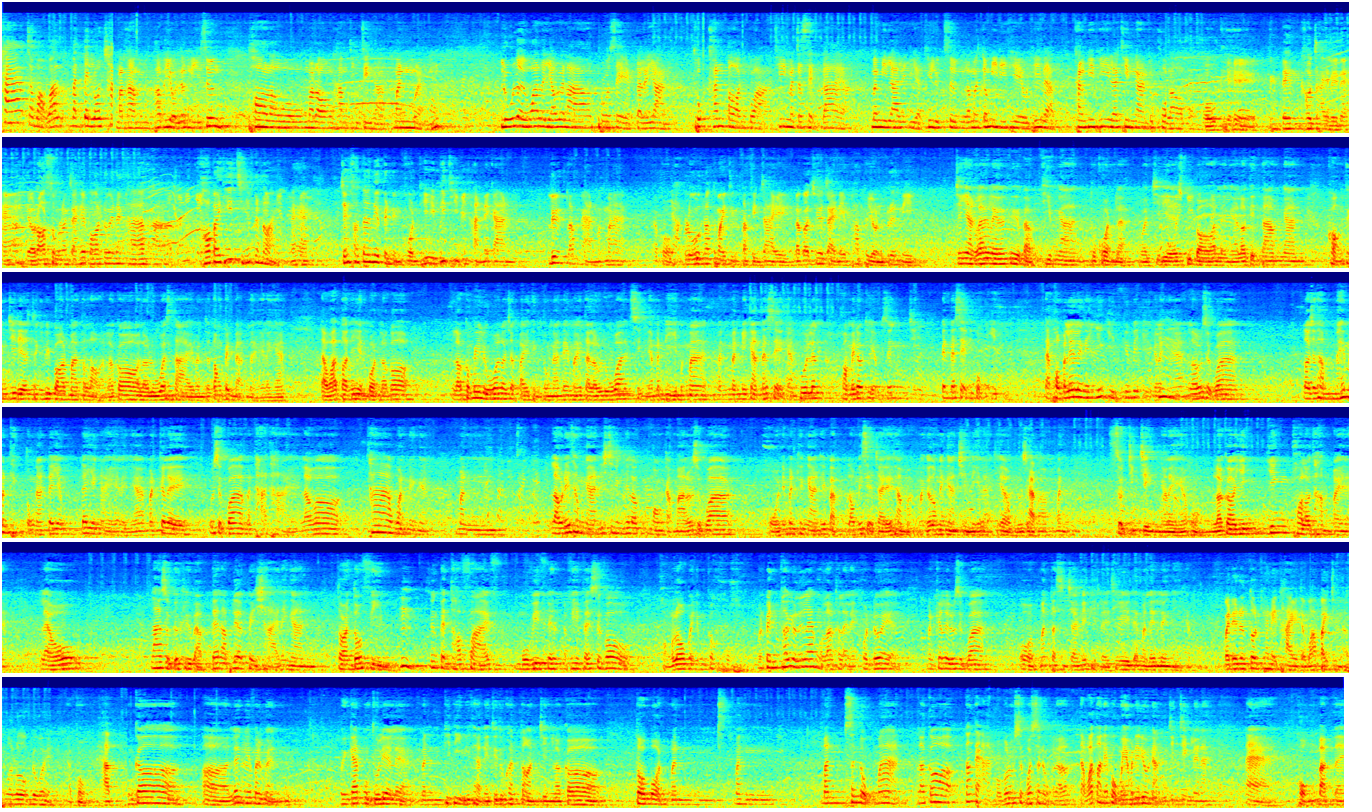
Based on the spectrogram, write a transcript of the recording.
ถ้าจะบอกว่ามันเป็นรสชาติมาทำภาพยนตร์เรื่องนี้ ซึ่งพอเรามาลองทำจริงๆอะมันเหมือน รู้เลยว่าระยะเวลาโปรเซสแต่ละอย่างทุกขั้นตอนกว่าที่มันจะเสร็จได้อะมันมีรายละเอียดที่ลึกซึ้งแล้วมันก็มีดีเทลที่แบบทั้งพี่ๆและทีมงานทุกคนเรา โอเคตื่นเต้นเข้าใจเลยนะฮะ เดี๋ยวรอส่งกำลังใจให้บอสด้วยนะครับ ขอไปที่เจฟกันหน่อยนะฮะ เจฟซัตเตอร์เนี่ยเป็นหนึ่งคนที่พิถีพิถันในการเลือกรับงานมากครับผม อยากรู้ครับทำไมถึงตัดสินใจ แล้วก็เชื่อใจในภาพยนตร์เรื่องนี้ จริงอย่างแรกเลยก็คือแบบทีมงานทุกคนแหละว่า GDS พี่บอสอะไรเงี้ยเราติดตามงานของทั้ง GDS ทั้งพี่บอสมาตลอด แล้วก็เรารู้ว่าสไตล์มันจะต้องเป็นแบบไหนอะไรเงี้ยแต่ว่าตอนที่เห็นบทเราก็เราก็ไม่รู้ว่าเราจะไปถึงตรงนั้นได้ไหม แต่เรารู้ว่าสิ่งเนี้ยมันดีมากๆ มันมันมีการแมสเซจการพูดเรื่องความไม่เท่าเทียม ซึ่งจริงเป็นแมสเซจที่ผมอิน แต่พอมาเล่นเรื่องนี้ยิ่งอินขึ้นไปอีกอะไรเงี้ยเรารู้สึกว่าเราจะทำให้มันถึงตรงนั้นได้ยังได้ยังไงอะไรเงี้ยมันก็เลยรู้สึกว่ามันท้าทาย แล้วก็ถ้าวันหนึ่งอะมันเราได้ทำงานที่ชิ้นหนึงที่เรามองกลับมาแล้วรู้สึกว่าโหนี่มันคืองานที่แบบเราไม่เสียใจได้ทำอะมันก็ต้องเป็นงานชิ้นนี้แหละที่เรารู้สึกว่ามันสุดจริง ๆ อะไรเงี้ยครับผมแล้วก็ยิ่งยิ่งพอเราทำไปเนี่ยแล้วล่าสุดก็คือแบบได้รับเลือกไปฉายในงาน Toronto Film อืมซึ่งเป็น Top 5 Movie Film Festival ของโลกไปนี่มันก็โหมันเป็นภาพยนตร์เรื่องแรกของเรากับหลายๆคนด้วยอะมันก็เลยรู้สึกว่า โอ้มันตัดสินใจไม่ผิดเลยที่ได้มาเล่นเรื่องนี้ครับผมไม่ได้เริ่มต้นแค่ในไทย แต่ว่าไปถึงทั่วโลกด้วยครับผมครับผมก็เอ่อเรื่องนี้มันเหมือนเหมือนการปลูกทุเรียนเลยอะมันพิถีพิถันในทุกๆขั้นตอนจริง แล้วก็ตัวบทมันมันมันสนุกมาก แล้วก็ตั้งแต่อ่านผมก็รู้สึกว่าสนุกแล้ว แต่ว่าตอนนี้ผมยังไม่ได้ดูหนังจริง ๆ เลยนะ แต่ ผมแบบหลา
